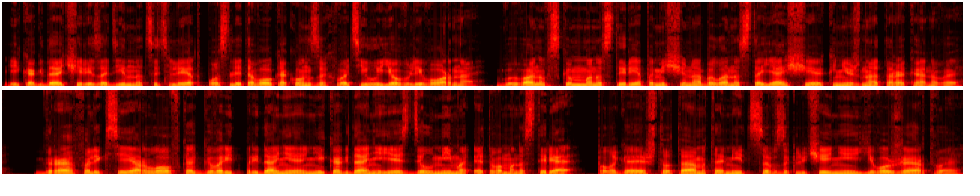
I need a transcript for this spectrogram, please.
и когда через одиннадцать лет после того, как он захватил ее в Ливорно, в Ивановском монастыре помещена была настоящая княжна Тараканова, граф Алексей Орлов, как говорит предание, никогда не ездил мимо этого монастыря, полагая, что там томится в заключении его жертва,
